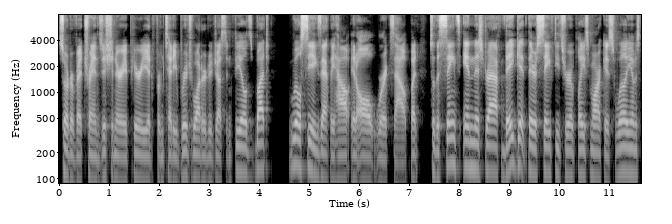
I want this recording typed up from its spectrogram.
sort of a transitionary period from Teddy Bridgewater to Justin Fields, but we'll see exactly how it all works out. But so the Saints in this draft, they get their safety to replace Marcus Williams,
